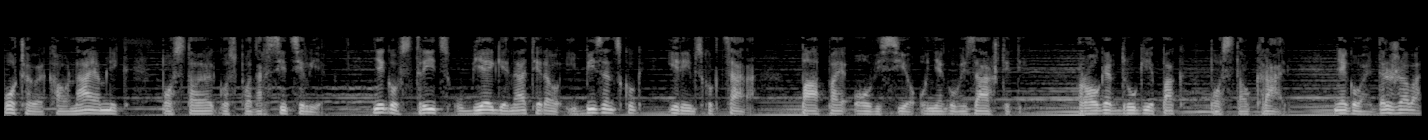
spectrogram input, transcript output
počeo je kao najamnik, postao je gospodar Sicilije. Njegov stric u bijeg je natjerao i bizanskog i rimskog cara. Papa je ovisio o njegovoj zaštiti. Roger II. je pak postao kralj. Njegova je država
